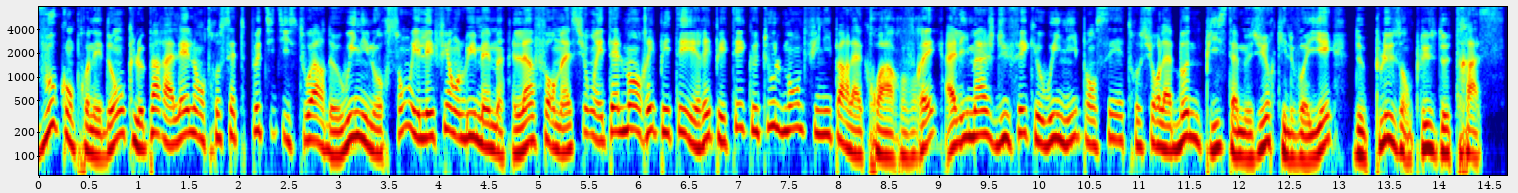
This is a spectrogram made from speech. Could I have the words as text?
Vous comprenez donc le parallèle entre cette petite histoire de Winnie l'ourson et l'effet en lui-même. L'information est tellement répétée et répétée que tout le monde finit par la croire vraie, à l'image du fait que Winnie pensait être sur la bonne piste à mesure qu'il voyait de plus en plus de traces.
